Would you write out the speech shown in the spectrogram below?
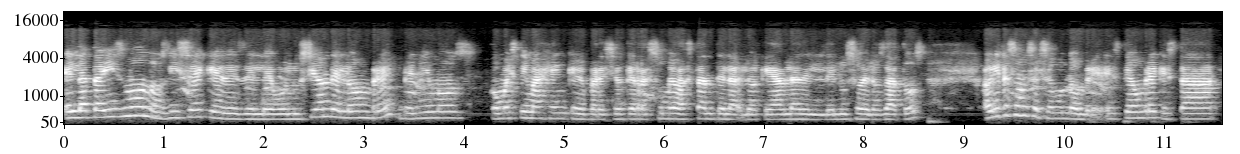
El dataísmo nos dice que desde la evolución del hombre venimos, como esta imagen que me pareció que resume bastante lo que habla del, uso de los datos, ahorita somos el segundo hombre, este hombre que está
